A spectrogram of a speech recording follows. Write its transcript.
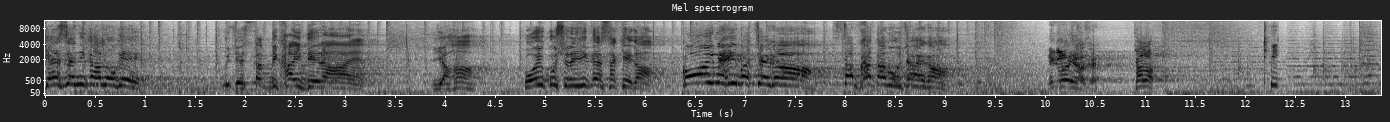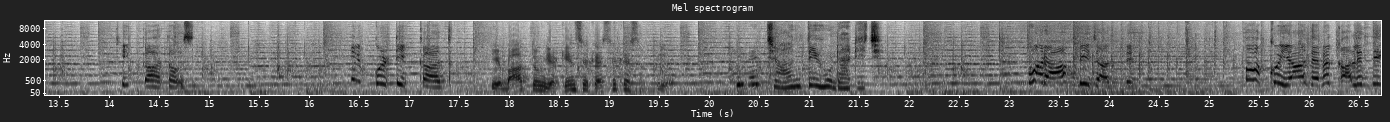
कैसे निकालोगे? मुझे सब दिखाई दे रहा है। यहाँ कोई कुछ नहीं कर सकेगा। कोई नहीं बचेगा। सब खत्म हो जाएगा। निकलो यहाँ से। चलो। ठीक कहा था उसने। बिल्कुल ठीक कहा था। ये बात तुम यकीन से कैसे कह सकती हो? मैं जानती हूँ डैडी जी। और आप भी जानते हैं। आपको याद है ना कालिंदी?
